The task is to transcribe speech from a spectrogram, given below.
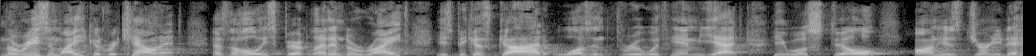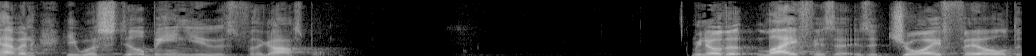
and the reason why he could recount it, as the Holy Spirit led him to write, is because God wasn't through with him yet. He was still on his journey to heaven, he was still being used for the gospel. We know that life is a, is a joy filled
